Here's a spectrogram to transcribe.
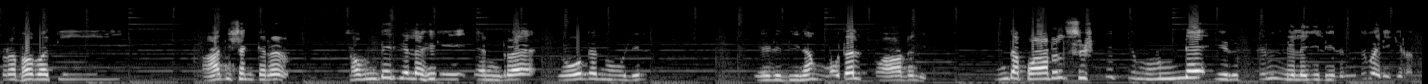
பிரபவதி ஆதிசங்கரர் சௌந்தர்யலகிரி என்ற யோக நூலில் எழுதின முதல் பாடல் இந்த பாடல் சிருஷ்டிக்கு முன்னே இருக்கும் நிலையில் இருந்து வருகிறது.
